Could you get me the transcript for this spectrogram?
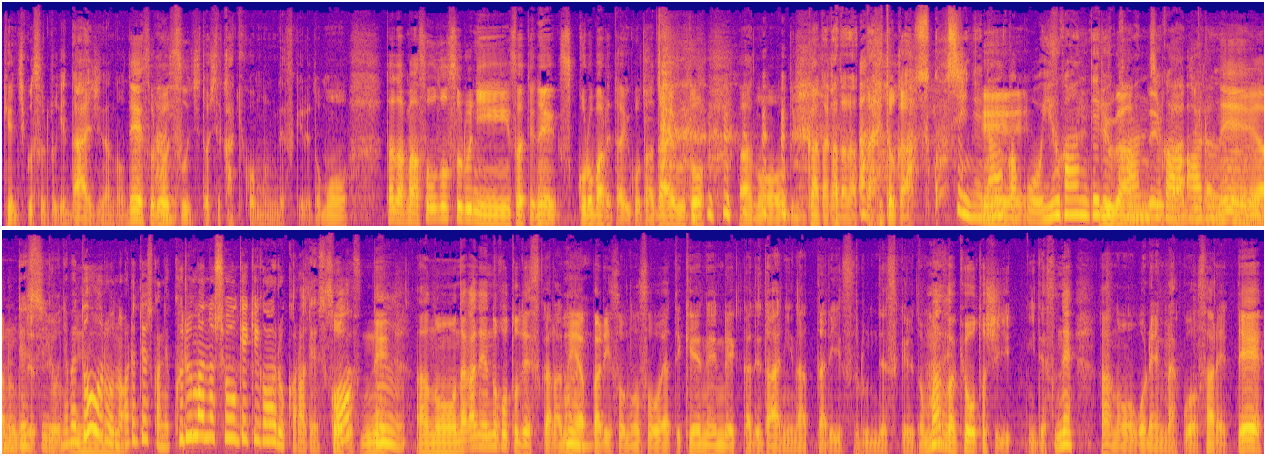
建築するとき大事なので、それを数値として書き込むんですけれども、ただまあ想像するに、そうやってね、すっ転ばれたいうことはだいぶと、あの、ガタガタだったりとか、少しね、ええなんかこう、歪んでる感じがあるんですすよね。道路のあれですかね、車の衝撃があるからですか？そうですね、ん。あの長年のことですからね、はい。やっぱりそのそうやって経年劣化で段になったりするんですけれども、はい。まずは京都市にですねあのご連絡をされて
